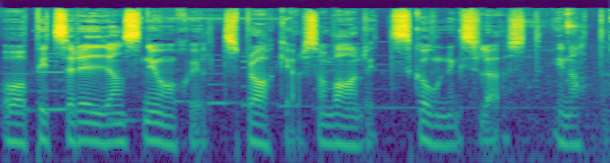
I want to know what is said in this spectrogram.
och pizzerians neonskylt sprakar som vanligt skoningslöst i natten.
